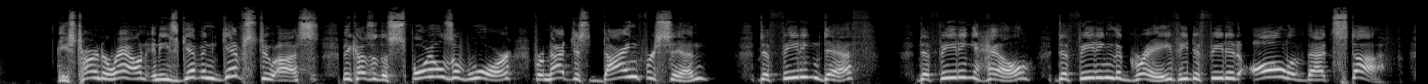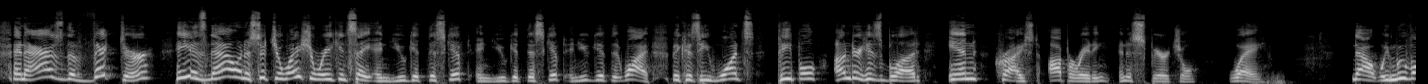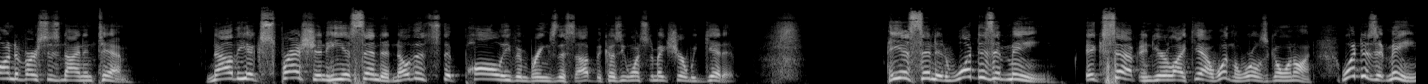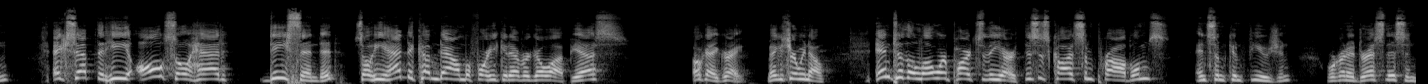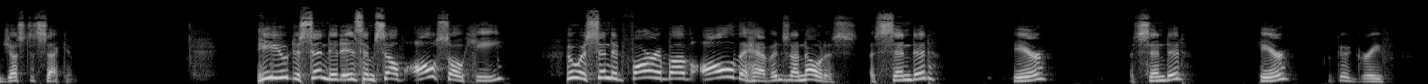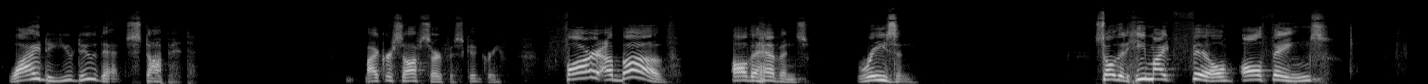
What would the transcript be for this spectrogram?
He's turned around and he's given gifts to us because of the spoils of war for not just dying for sin, defeating death, defeating hell, defeating the grave. He defeated all of that stuff. And as the victor, he is now in a situation where he can say, and you get this gift, and you get this gift, and you get that. Why? Because he wants people under his blood in Christ operating in a spiritual way. Now, we move on to verses 9 and 10. Now, the expression, he ascended. Notice that Paul even brings this up because he wants to make sure we get it. He ascended. What does it mean? Except, and you're like, yeah, what in the world is going on? What does it mean? Except that he also had descended. So he had to come down before he could ever go up. Yes? Okay, great. Making sure we know. Into the lower parts of the earth. This has caused some problems and some confusion. We're going to address this in just a second. He who descended is himself also he who ascended far above all the heavens. Now notice, ascended here, ascended here. Good grief. Why do you do that? Stop it. Microsoft Surface, good grief. Far above all the heavens. Reason. So that he might fill all things.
